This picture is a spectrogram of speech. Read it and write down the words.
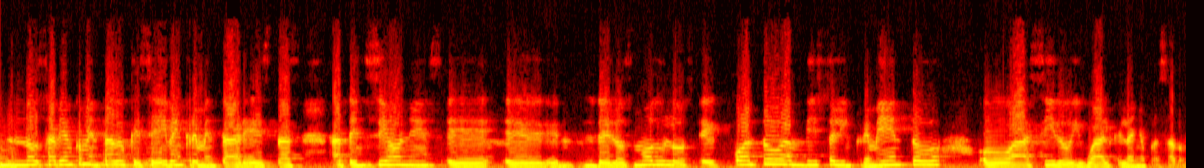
nos habían comentado que se iba a incrementar estas atenciones eh, eh, de los módulos. ¿Cuánto han visto el incremento o ha sido igual que el año pasado?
